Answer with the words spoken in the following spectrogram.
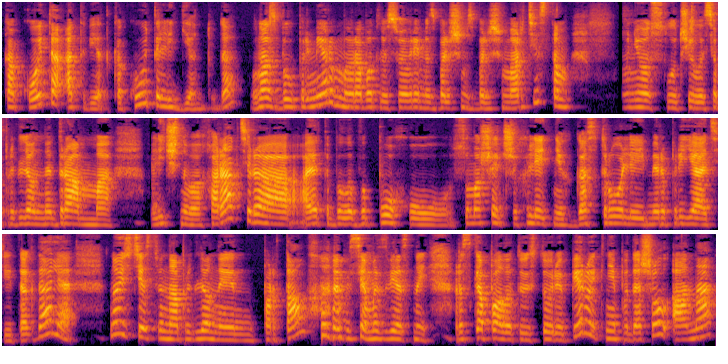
какой-то ответ, какую-то легенду, да. У нас был пример, мы работали в свое время с большим, с большим артистом, у нее случилась определенная драма личного характера, а это было в эпоху сумасшедших летних гастролей, мероприятий и так далее. Ну, естественно, определенный портал, всем известный, раскопал эту историю первый, к ней подошел, а она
